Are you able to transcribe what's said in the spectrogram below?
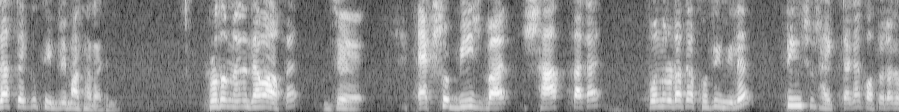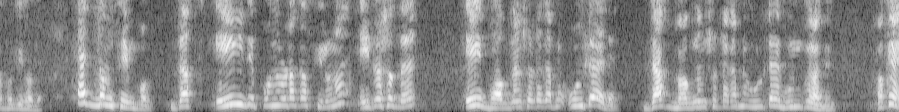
জাস্ট একটু সিম্পলি মাথায় রাখেন। প্রথম লাইনে দেওয়া আছে যে একশো বিশ বা সাত টাকায় পনেরো টাকা ক্ষতি হইলে তিনশো ষাট টাকা কত টাকা ক্ষতি হবে? একদম সিম্পল জাস্ট এই যে পনেরো টাকা ছিল না, এইটার সাথে এই ভগ্নাংশটাকে আপনি উল্টায় দেন। জাস্ট ভগ্নাংশটাকে আপনি উল্টায় গুণ করে দেন। ওকে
